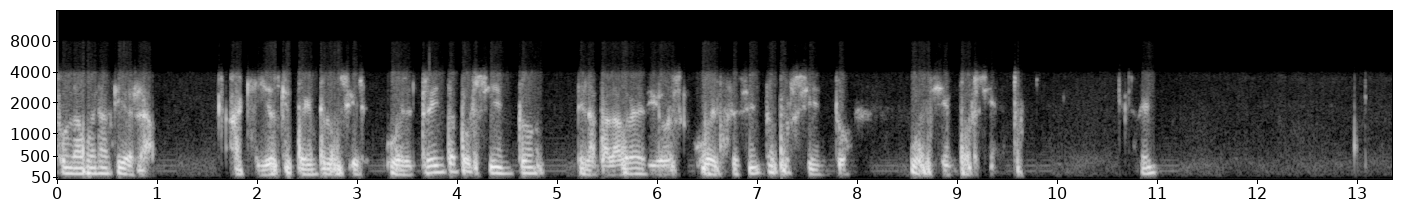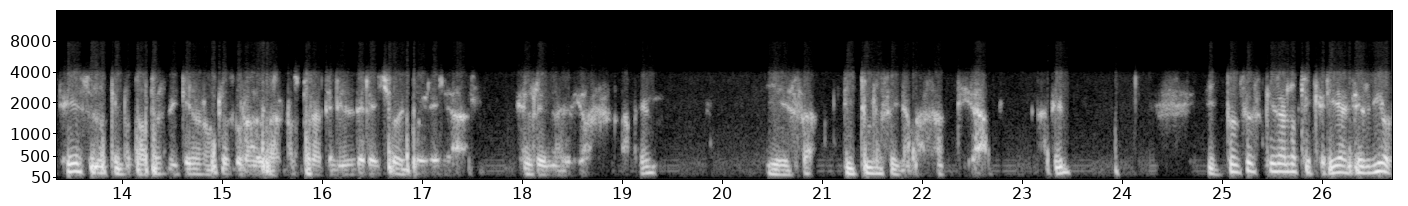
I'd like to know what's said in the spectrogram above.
son la buena tierra? Aquellos que pueden producir o el 30% de la palabra de Dios o el 60% o el 100%. Eso es lo que nos va a permitir a nosotros graduarnos para tener el derecho de poder heredar el reino de Dios. Amén. Y ese título se llama santidad. Amén. Entonces, ¿qué era lo que quería decir Dios?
